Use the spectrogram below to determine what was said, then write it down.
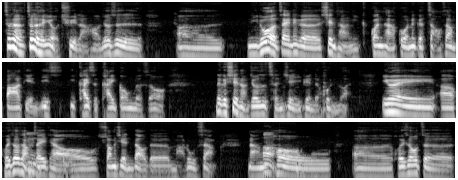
这个这个很有趣啦哈，就是呃，你如果在那个现场，你观察过那个早上八点一一开始开工的时候。那个现场就是呈现一片的混乱，因为呃回收厂在一条双线道的马路上，嗯、然后、哦、呃回收者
